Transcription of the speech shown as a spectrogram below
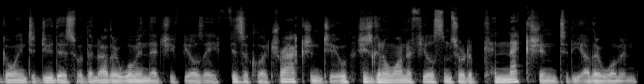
going to do this with another woman that she feels a physical attraction to. She's going to want to feel some sort of connection to the other woman.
